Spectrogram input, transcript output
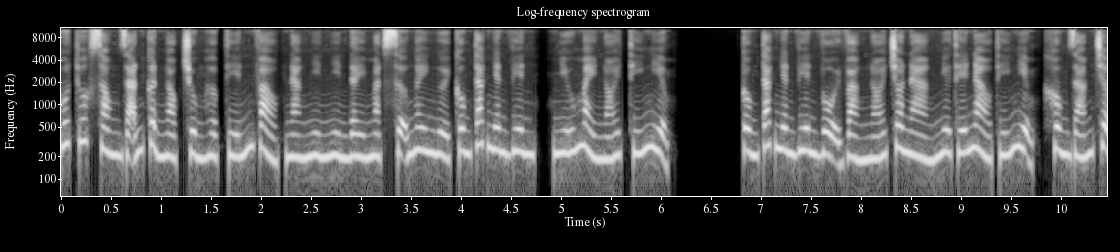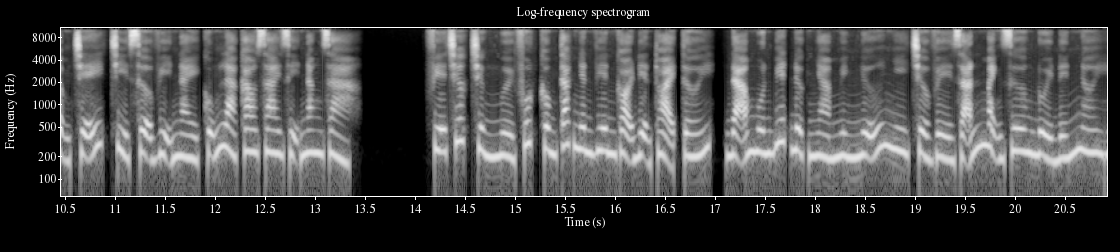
hút thuốc xong giãn cần ngọc trùng hợp tiến vào, nàng nhìn nhìn đầy mặt sợ ngây người công tác nhân viên, nhíu mày nói thí nghiệm. Công tác nhân viên vội vàng nói cho nàng như thế nào thí nghiệm, không dám chậm trễ, chỉ sợ vị này cũng là cao giai dị năng giả. Phía trước chừng 10 phút công tác nhân viên gọi điện thoại tới, đã muốn biết được nhà mình nữ nhi trở về giãn mạnh dương đuổi đến nơi.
